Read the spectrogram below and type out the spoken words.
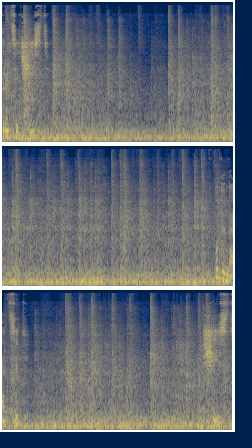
Тридцять шість. Одинадцять. Шість.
